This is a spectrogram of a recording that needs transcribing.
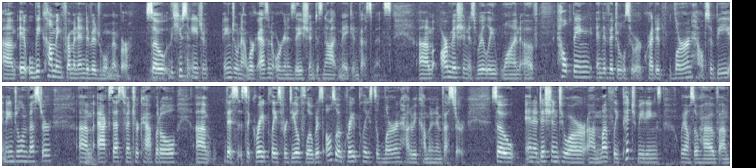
um, it will be coming from an individual member. So the Houston Angel, Angel Network, as an organization, does not make investments. Um, our mission is really one of helping individuals who are accredited learn how to be an angel investor. Um, hmm. access venture capital. Um, this is a great place for deal flow, but it's also a great place to learn how to become an investor. So, in addition to our um, monthly pitch meetings, we also have um,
